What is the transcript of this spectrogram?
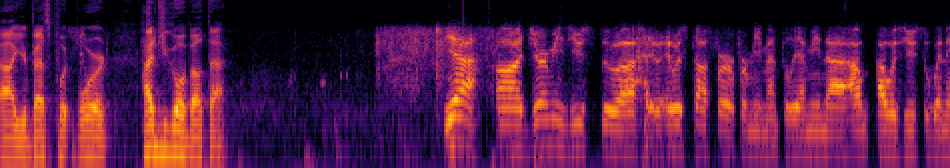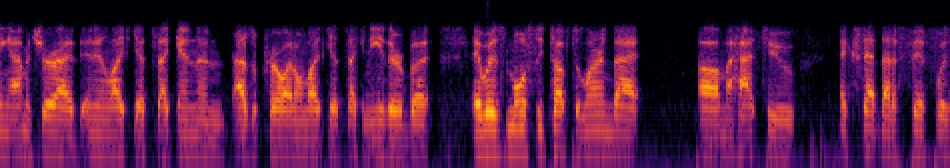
uh, your best foot forward. How did you go about that? Yeah uh, jeremy's used to uh, it, was tough for, for me mentally. I mean uh, I, I, was used to winning amateur. I didn't like get second and as a pro i don't like get second either but it was mostly tough to learn that um, i had to accept that a fifth was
